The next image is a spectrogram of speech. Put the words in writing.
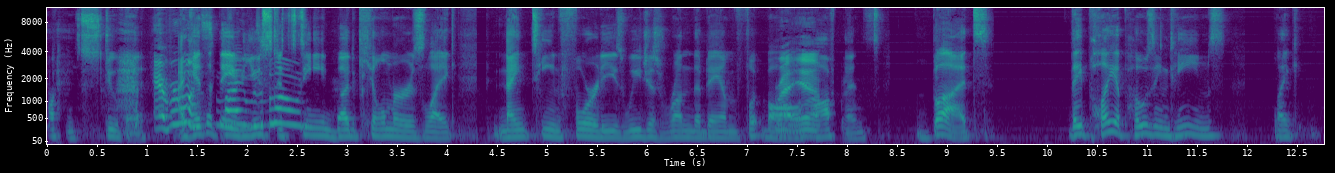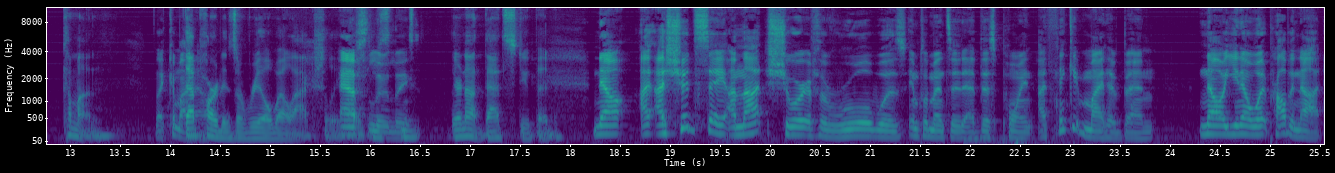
fucking stupid. I Everyone's get that they've used blown. to seeing Bud Kilmer's like 1940s, we just run the damn football Right, yeah. offense, but they play opposing teams. Like, come on, Like, come on. that now. part is a real well, actually. Like, he's- Absolutely. he's- they're not that stupid. Now, I, I should say I'm not sure if the rule was implemented at this point. I think it might have been. No, you know what? Probably not.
